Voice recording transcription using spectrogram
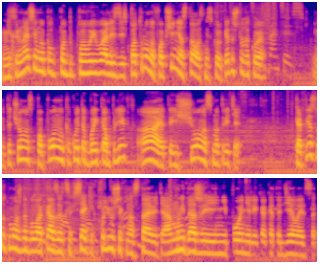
Ни хрена себе мы повоевали здесь. Патронов вообще не осталось нисколько. Это что такое? Это что у нас? Пополнил какой-то боекомплект? А, это еще у нас, смотрите. Капец, тут можно было, оказывается, всяких плюшек наставить, а мы даже и не поняли, как это делается.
